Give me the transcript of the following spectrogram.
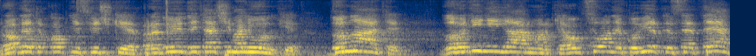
роблять окопні свічки, передають дитячі малюнки, донатять, благодійні ярмарки, аукціони, повірте, все те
